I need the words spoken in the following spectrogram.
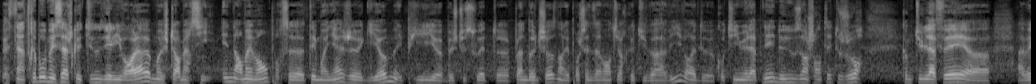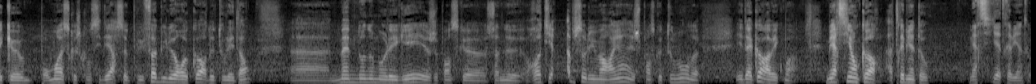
Ben, c'est un très beau message que tu nous délivres là. Moi, je te remercie énormément pour ce témoignage, Guillaume. Et puis, euh, ben, je te souhaite euh, plein de bonnes choses dans les prochaines aventures que tu vas vivre et de continuer l'apnée, de nous enchanter toujours comme tu l'as fait, euh, avec pour moi ce que je considère ce plus fabuleux record de tous les temps, même non homologué. Je pense que ça ne retire absolument rien et je pense que tout le monde est d'accord avec moi. Merci encore, à très bientôt. Merci, à très bientôt.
